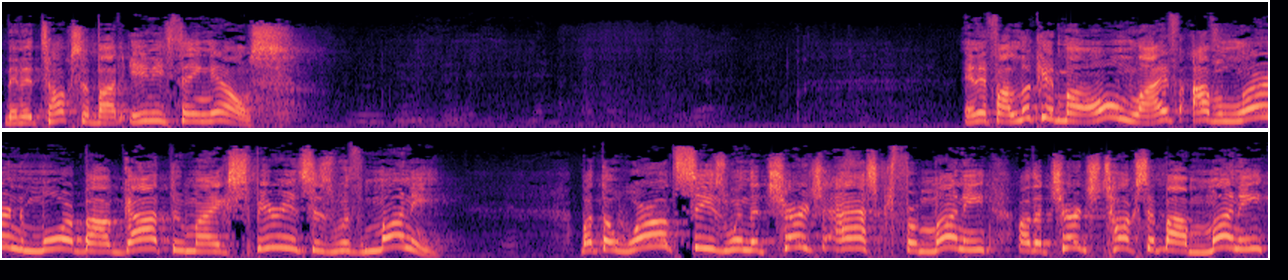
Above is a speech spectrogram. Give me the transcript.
than it talks about anything else. And if I look at my own life, I've learned more about God through my experiences with money. But the world sees when the church asks for money or the church talks about money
